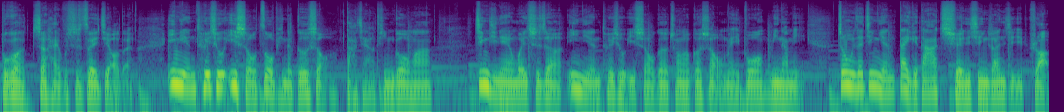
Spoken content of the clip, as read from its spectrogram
不过这还不是最久的，一年推出一首作品的歌手，大家有听过吗？近几年维持着一年推出一首歌创作歌手美波 Minami，终于在今年带给大家全新专辑《Drop》，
